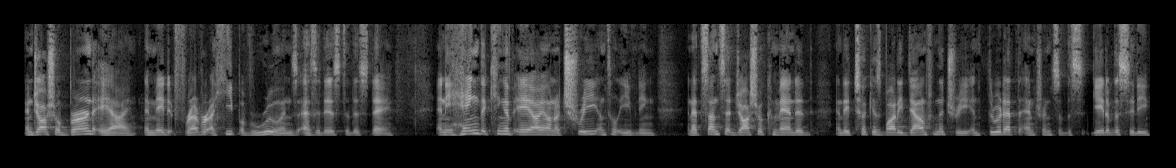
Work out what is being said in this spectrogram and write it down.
And Joshua burned Ai and made it forever a heap of ruins as it is to this day. And he hanged the king of Ai on a tree until evening. And at sunset, Joshua commanded, and they took his body down from the tree and threw it at the entrance of the gate of the city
